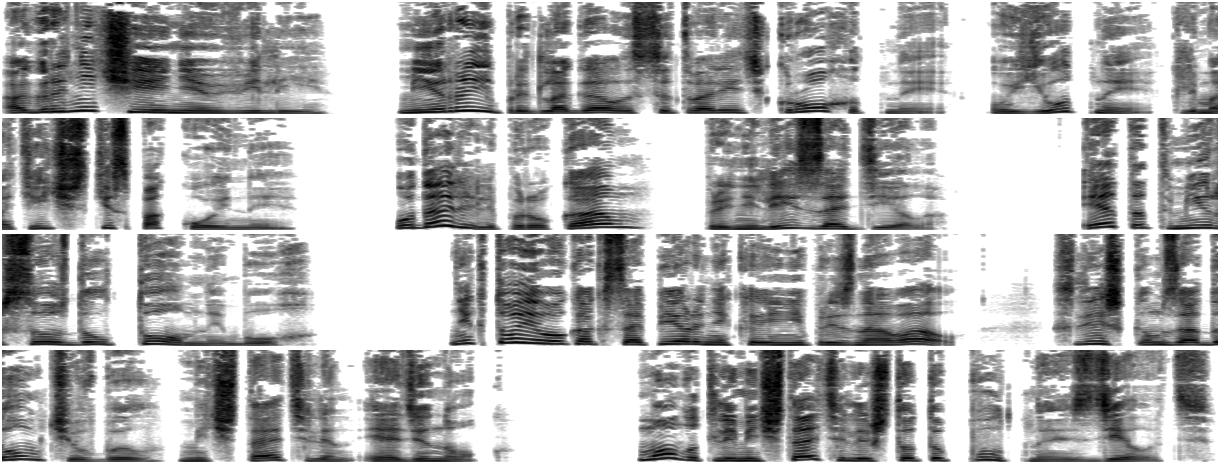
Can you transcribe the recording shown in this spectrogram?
Ограничения ввели. Миры предлагалось сотворить крохотные, уютные, климатически спокойные. Ударили по рукам, принялись за дело. Этот мир создал томный бог. Никто его как соперника и не признавал. Слишком задумчив был, мечтателен и одинок. Могут ли мечтатели что-то путное сделать?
